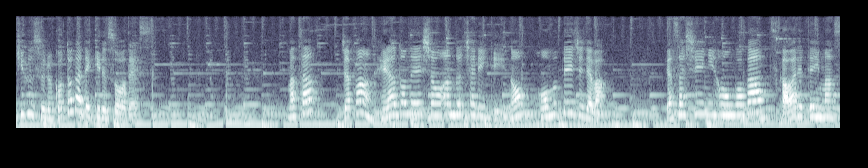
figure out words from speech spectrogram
寄付することができるそうです。またジャパンヘアドネーションチャリティーのホームページでは優しい日本語が使われています。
